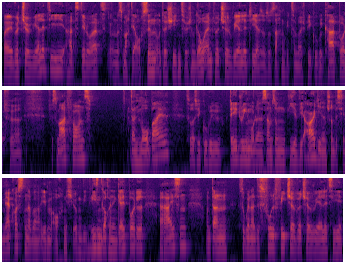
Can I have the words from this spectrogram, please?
bei Virtual Reality hat Deloitte, und das macht ja auch Sinn, unterschieden zwischen Low-End Virtual Reality, also so Sachen wie zum Beispiel Google Cardboard für, für Smartphones, dann Mobile, sowas wie Google Daydream oder Samsung Gear VR, die dann schon ein bisschen mehr kosten, aber eben auch nicht irgendwie ein Riesenloch in den Geldbeutel reißen. Und dann sogenanntes Full Feature Virtual Reality,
